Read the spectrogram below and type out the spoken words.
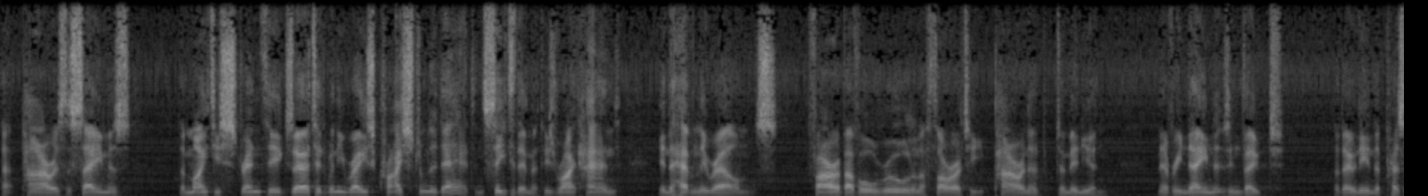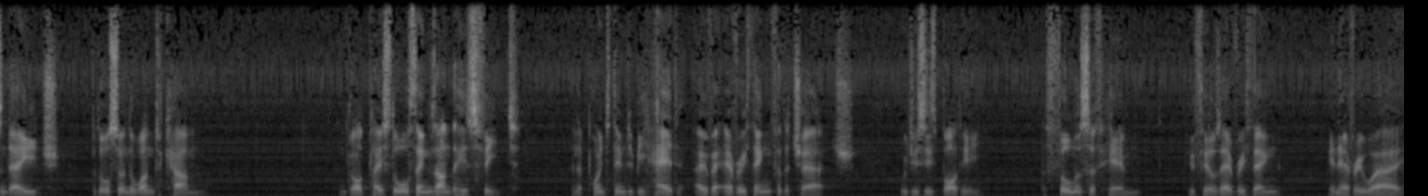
That power is the same as the mighty strength he exerted when he raised Christ from the dead and seated him at his right hand in the heavenly realms, far above all rule and authority, power and dominion, and every name that is invoked, not only in the present age, but also in the one to come. And God placed all things under his feet and appointed him to be head over everything for the church, which is his body, the fullness of him who fills everything in every way.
